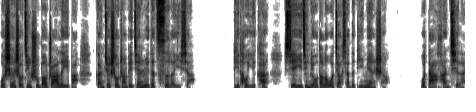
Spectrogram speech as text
我伸手进书包抓了一把，感觉手掌被尖锐的刺了一下。低头一看，血已经流到了我脚下的地面上。我大喊起来。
